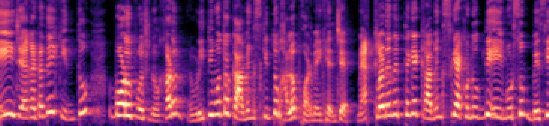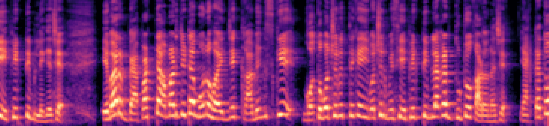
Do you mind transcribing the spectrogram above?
এই জায়গাটাতেই কিন্তু বড় প্রশ্ন। কারণ রীতিমতো কামিংস কিন্তু ভালো ফর্মে খেলছে। ম্যাকলারেনের থেকে কামিংসকে এখন অবধি এই মরশুম বেশি এফেক্টিভ লেগেছে। এবার ব্যাপারটা আমার যেটা মনে হয় যে কামিংসকে গত বছরের থেকে এই বছর বেশি এফেক্টিভ লাগার দুটো কারণ আছে। একটা তো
